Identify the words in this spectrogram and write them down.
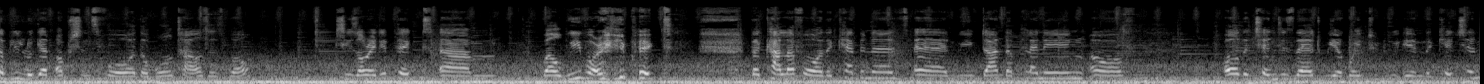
possibly look at options for the wall tiles as well. She's already picked um, well we've already picked the color for the cabinets and we've done the planning of all the changes that we are going to do in the kitchen.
